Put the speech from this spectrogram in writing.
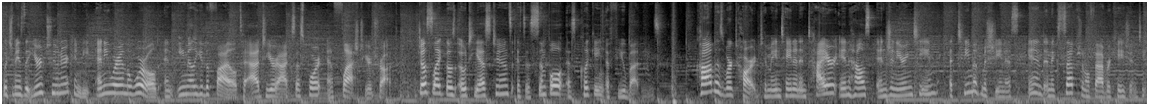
which means that your tuner can be anywhere in the world and email you the file to add to your Accessport and flash to your truck. Just like those OTS tunes, it's as simple as clicking a few buttons. Cobb has worked hard to maintain an entire in-house engineering team, a team of machinists, and an exceptional fabrication team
